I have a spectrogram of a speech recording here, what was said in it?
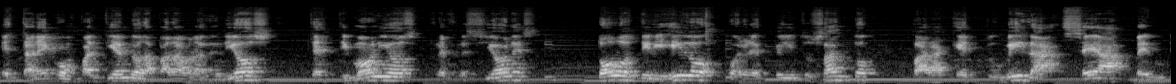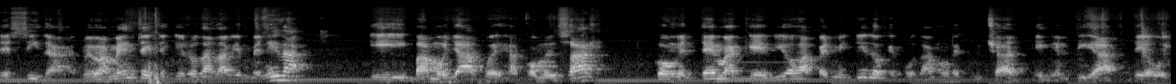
Estaré compartiendo la palabra de Dios, testimonios, reflexiones, todos dirigidos por el Espíritu Santo para que tu vida sea bendecida. Nuevamente te quiero dar la bienvenida y vamos ya pues a comenzar con el tema que Dios ha permitido que podamos escuchar en el día de hoy.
